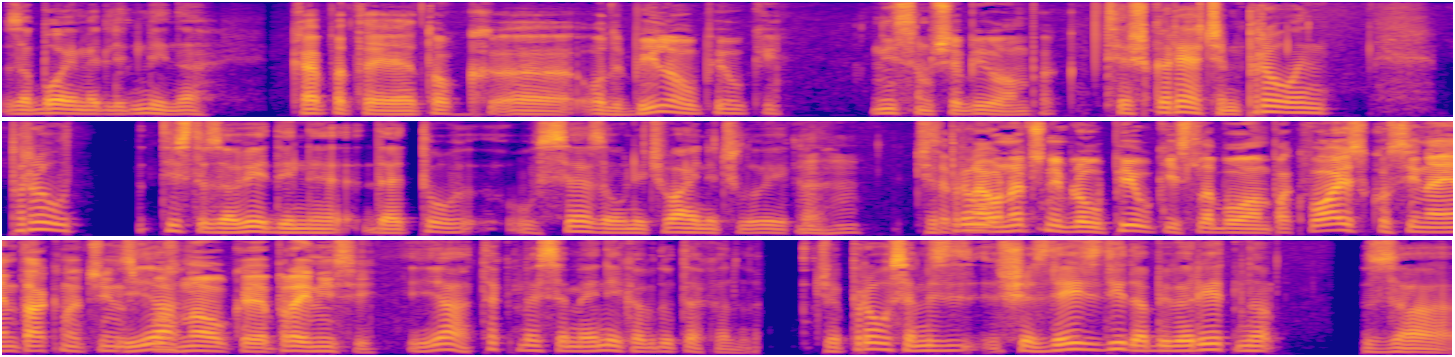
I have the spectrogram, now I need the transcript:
za boj med ljudmi. Ne. Kaj pa te je tako uh, odbilo v pivki? Nisem še bil, ampak. Težko rečem, prav, in, prav tisto zavedanje, da je to vse za uničevanje človeka. Uh -huh. Čeprav- Prav noč ni bilo v pivki slabo, ampak vojsko si na en tak način Ja. spoznal, ki je prej nisi. Ja, tako me se me je nekako dotaknilo. Čeprav se mi še zdaj zdi, da bi verjetno za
